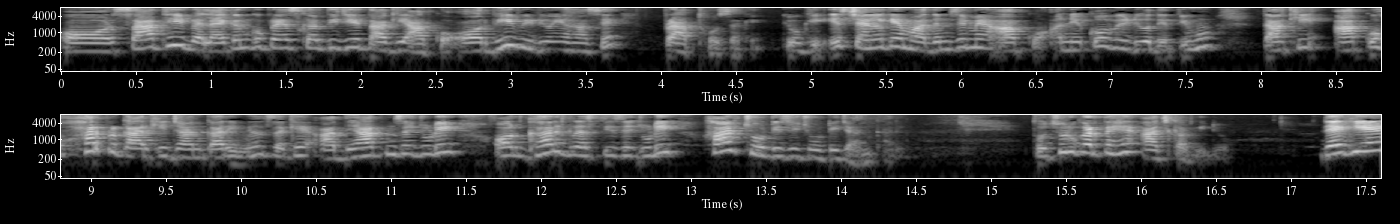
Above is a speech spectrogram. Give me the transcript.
और साथ ही बेल आइकन को प्रेस कर दीजिए ताकि आपको और भी वीडियो यहाँ से प्राप्त हो सके। क्योंकि इस चैनल के माध्यम से मैं आपको अनेकों वीडियो देती हूँ ताकि आपको हर प्रकार की जानकारी मिल सके, आध्यात्म से जुड़ी और घर गृहस्थी से जुड़ी हर छोटी सी छोटी जानकारी। तो शुरू करते हैं आज का वीडियो। देखिए,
